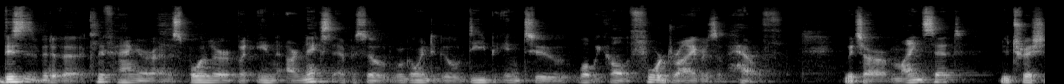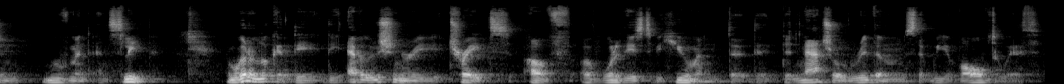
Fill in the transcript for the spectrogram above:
This is a bit of a cliffhanger and a spoiler, but in our next episode, we're going to go deep into what we call the four drivers of health, which are mindset, nutrition, movement, and sleep. And we're going to look at the, the evolutionary traits of, of what it is to be human, the, the, the natural rhythms that we evolved with,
